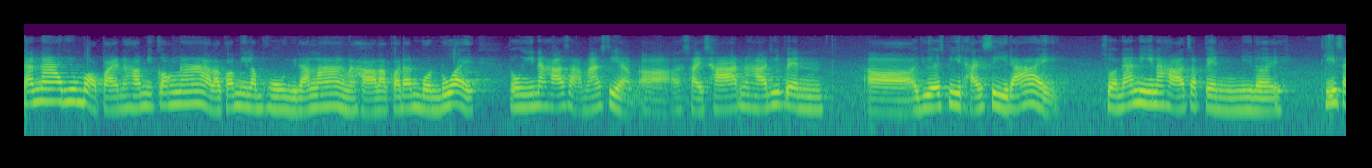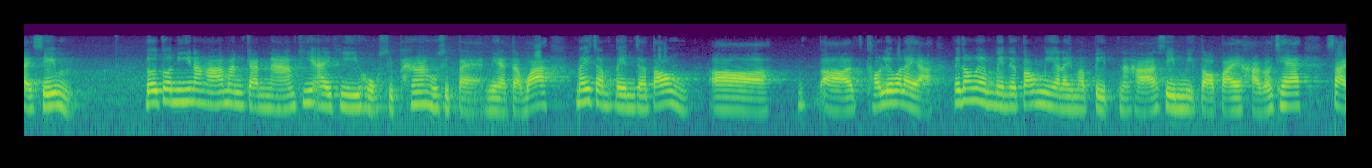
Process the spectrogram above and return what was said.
ด้านหน้าที่ผมบอกไปนะคะ มีกล้องหน้าแล้วก็มีลำโพงอยู่ด้านล่างนะคะ แล้วก็ด้านบนด้วย ตรงนี้นะคะสามารถเสียบสายชาร์จนะคะที่เป็น USB Type C ได้ ส่วนด้านนี้นะคะจะเป็นนี่เลยที่ใส่ซิม โดยตัวนี้นะคะมันกันน้ำที่ IP 65 68 เนี่ย แต่ว่าไม่จำเป็นจะต้องเออเออเขาเรียกว่าอะไรอะ ไม่ต้องจำเป็นจะต้องมีอะไรมาปิดนะคะ ซิมอีกต่อไปค่ะ ก็แค่ใส่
